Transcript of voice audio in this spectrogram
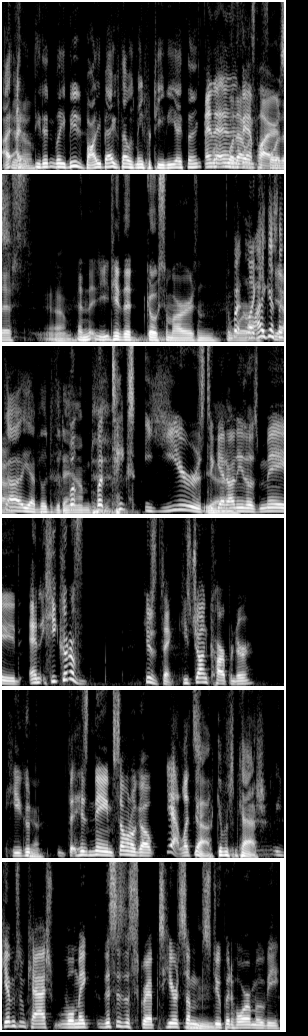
I, Yeah. I, he didn't really. He needed body bags. That was made for TV, I think. And, well, and well, the that was before vampires. this, Yeah. and he did the Ghost of Mars and the But, World. like- I guess like Yeah. uh, yeah, Village of the But, Damned. but takes years to get Yeah. any of those made, and he could have. Here's the thing: he's John Carpenter. He could Yeah. th- his name. Someone will go, yeah, let's yeah, give him some cash. give him some cash. We'll make this is the script. Here's some Mm-hmm. stupid horror movie.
